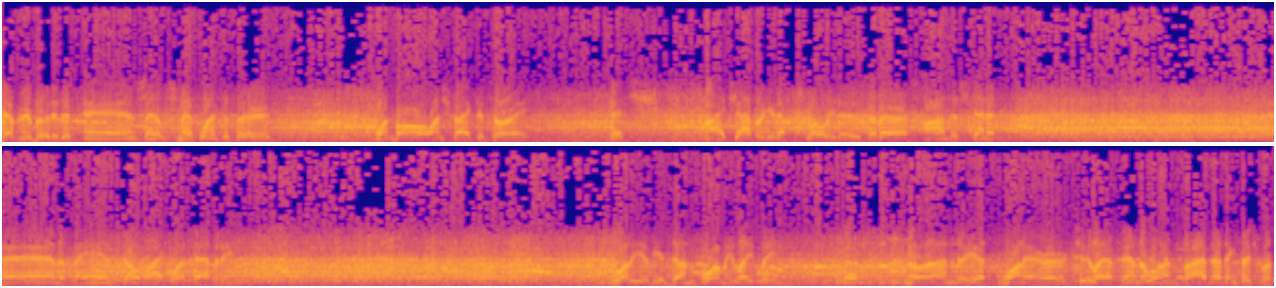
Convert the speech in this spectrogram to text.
Hebner booted it, and Sam Smith went to third. One ball, one strike to Torre. Pitch. High chopper hit up slowly to Severus. On to Stennett. And the fans don't like what's happening. What have you done for me lately? No runs, a hit, one error, two left. End of one, five nothing Pittsburgh.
